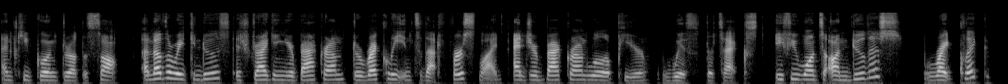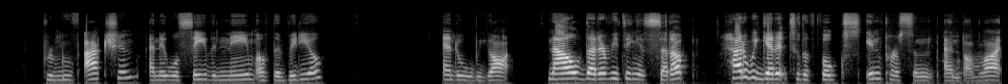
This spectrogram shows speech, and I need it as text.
and keep going throughout the song. Another way you can do this is dragging your background directly into that first slide and your background will appear with the text. If you want to undo this, right click, remove action, and it will say the name of the video and it will be gone. Now that everything is set up, how do we get it to the folks in person and online?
